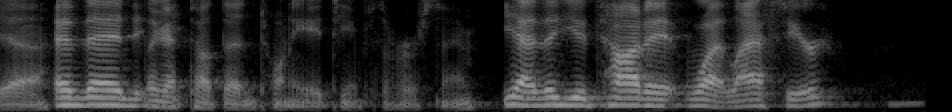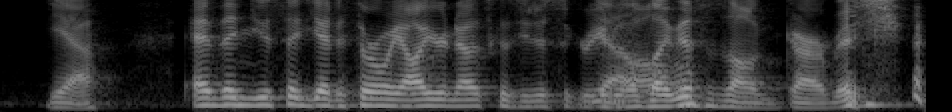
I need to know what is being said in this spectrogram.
Yeah. And then I think I taught that in 2018 for the first time. Yeah, then you taught it what last year, Yeah. and then you said you had to throw away all your notes because you disagreed. Yeah, I was like, this is all garbage.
